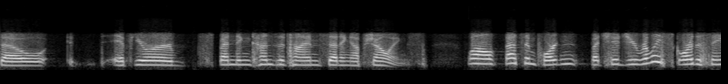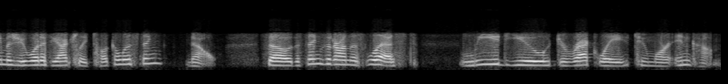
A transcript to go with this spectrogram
so if you're spending tons of time setting up showings, well, that's important, but should you really score the same as you would if you actually took a listing? No. So the things that are on this list lead you directly to more income.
